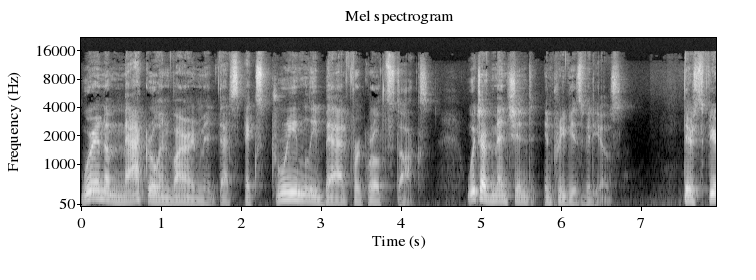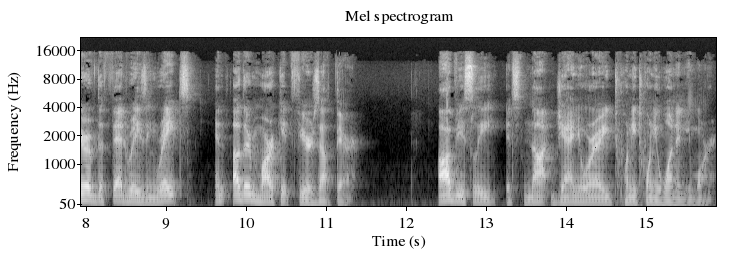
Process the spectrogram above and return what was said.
we're in a macro environment that's extremely bad for growth stocks, which I've mentioned in previous videos. There's fear of the Fed raising rates and other market fears out there. Obviously, it's not January 2021 anymore.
